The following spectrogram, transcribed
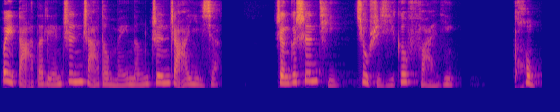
被打得连挣扎都没能挣扎一下，整个身体就是一个反应，痛。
